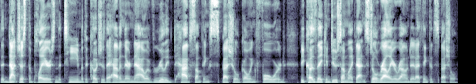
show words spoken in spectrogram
that not just the players and the team, but the coaches they have in there now have really have something special going forward because they can do something like that and still rally around it. I think that's special.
